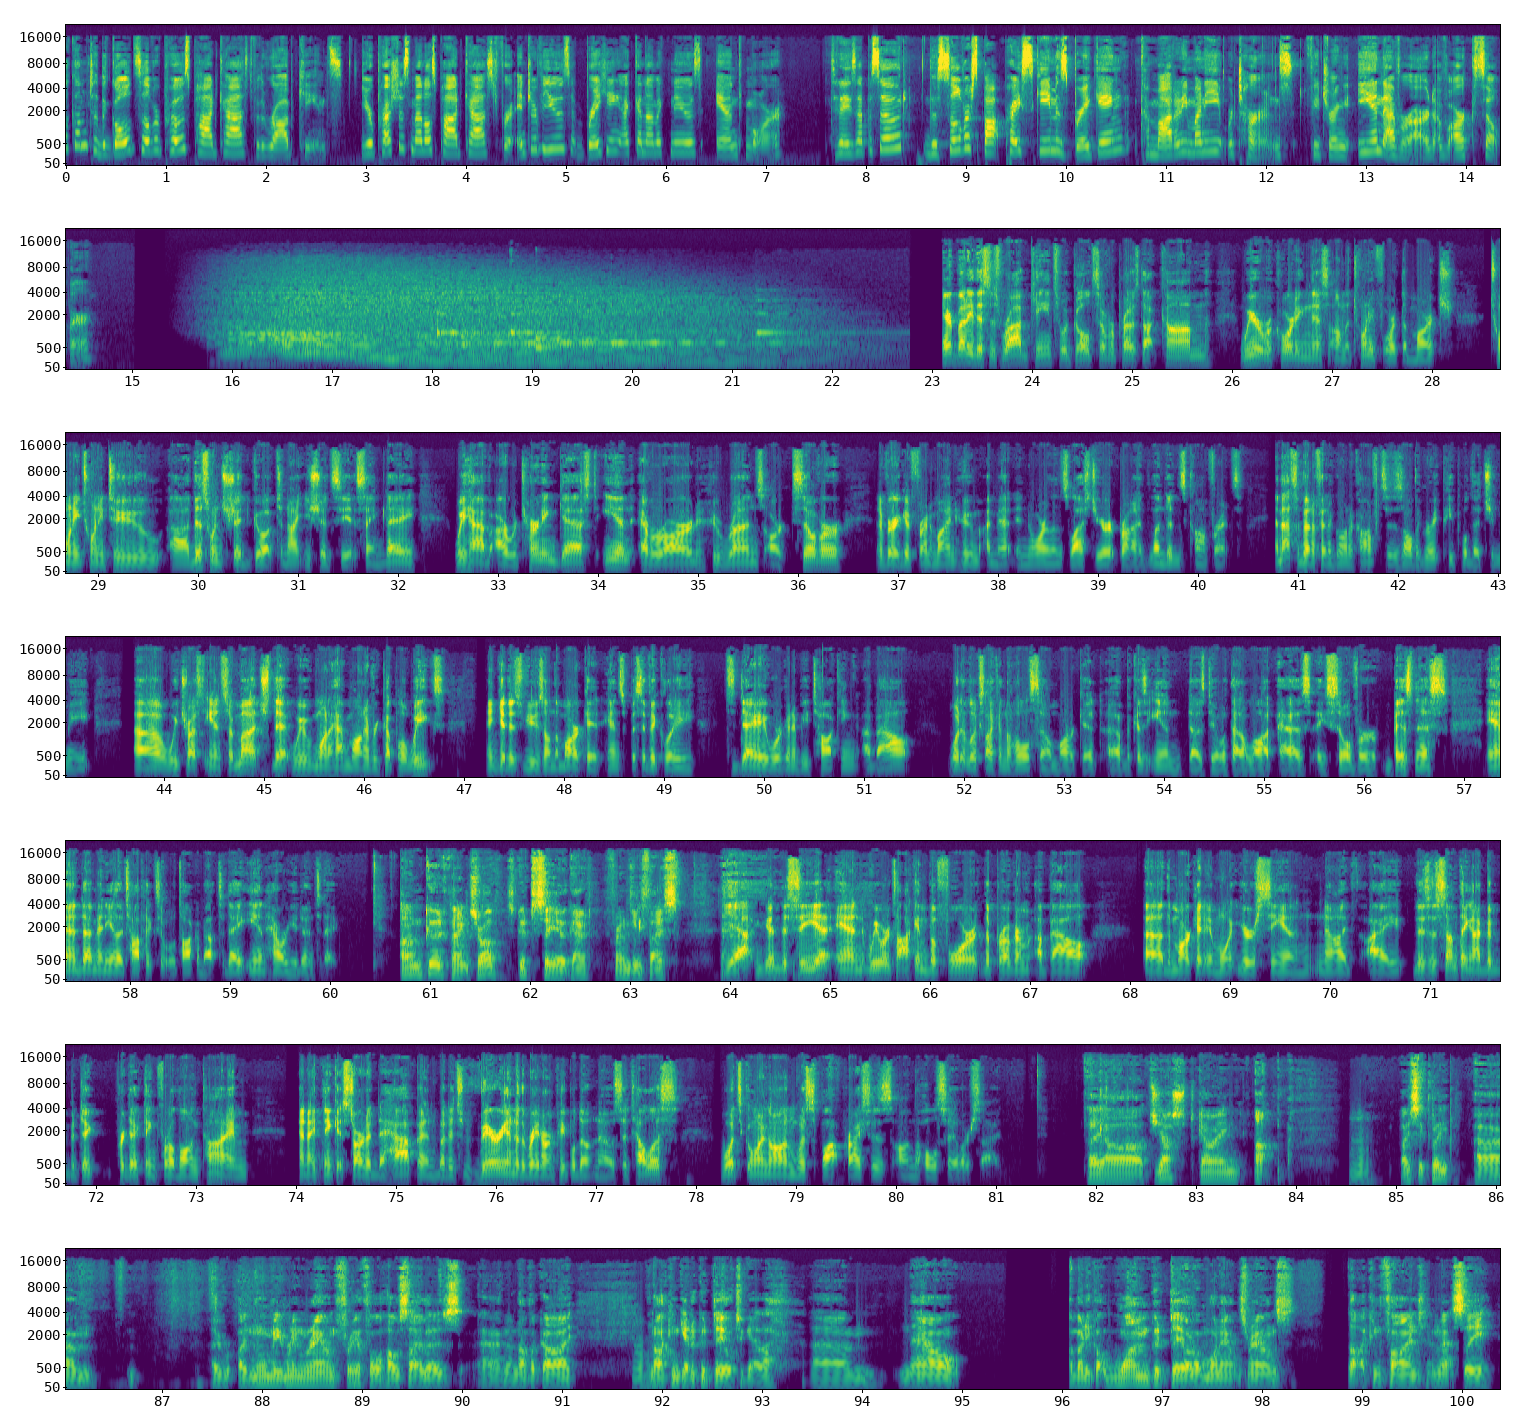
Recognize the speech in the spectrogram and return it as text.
Welcome to the Gold Silver Pros podcast with Rob Kientz, your precious metals podcast for interviews, breaking economic news, and more. Today's episode The Silver Spot Price Scheme is Breaking, Commodity Money Returns, featuring Ian Everard of ARC Silver. Hey everybody, this is Rob Kientz with GoldSilverPros.com. We are recording this on the 24th of March, 2022. Uh, this one should go up tonight. You should see it same day. We have our returning guest, Ian Everard, who runs ARC Silver, and a very good friend of mine whom I met in New Orleans last year at Brien Lundin's conference. And that's the benefit of going to conferences is all the great people that you meet. Uh, we trust Ian so much that we want to have him on every couple of weeks and get his views on the market. And specifically, today we're going to be talking about what it looks like in the wholesale market uh, because Ian does deal with that a lot as a silver business and uh, many other topics that we'll talk about today. Ian, how are you doing today? I'm good, thanks, Rob. It's good to see you again. Friendly face. Yeah, good to see you. And we were talking before the program about uh, the market and what you're seeing now. I, I this is something I've been predict, predicting for a long time, and I think it started to happen, but it's very under the radar and people don't know. So tell us what's going on with spot prices on the wholesaler side. They are just going up, Hmm. basically. Um, I, I normally ring around three or four wholesalers and another guy, Mhm. and I can get a good deal together. Um, now, I've only got one good deal on one ounce rounds that I can find, and that's the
